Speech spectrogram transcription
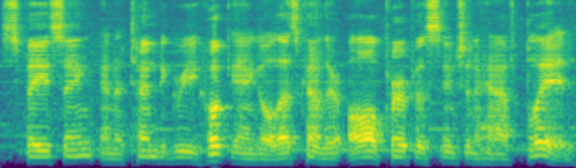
spacing, and a 10 degree hook angle. That's kind of their all-purpose inch and a half blade.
